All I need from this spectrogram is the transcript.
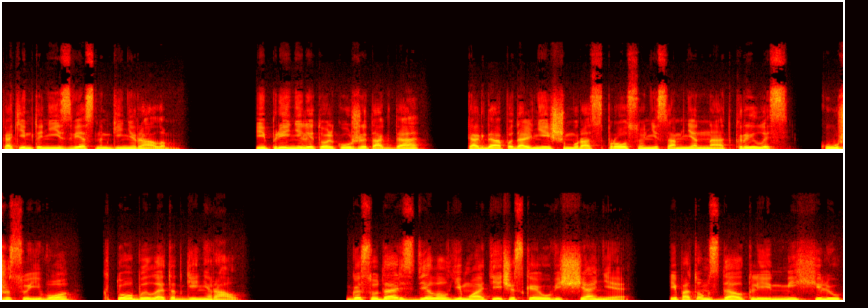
каким-то неизвестным генералам, и приняли только уже тогда, когда по дальнейшему расспросу несомненно открылось, к ужасу его, кто был этот генерал. Государь сделал ему отеческое увещание и потом сдал Клейн Михелю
